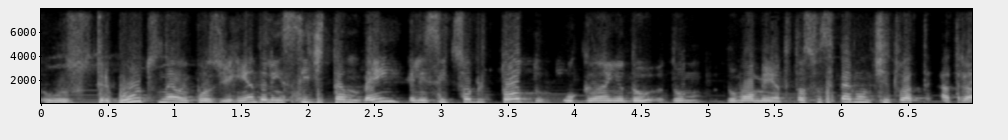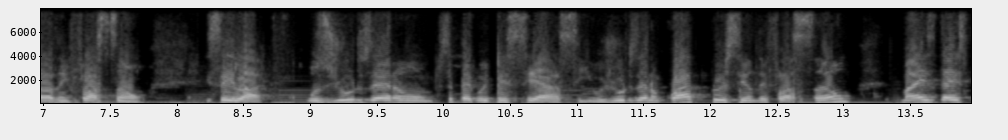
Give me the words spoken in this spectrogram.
os, tributos, né, o imposto de renda, ele incide também, ele incide sobre todo o ganho do, do, do momento. Então, se você pega um título atrelado à inflação e sei lá, os juros eram, você pega o IPCA assim, os juros eram 4% da inflação, mais, 10,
